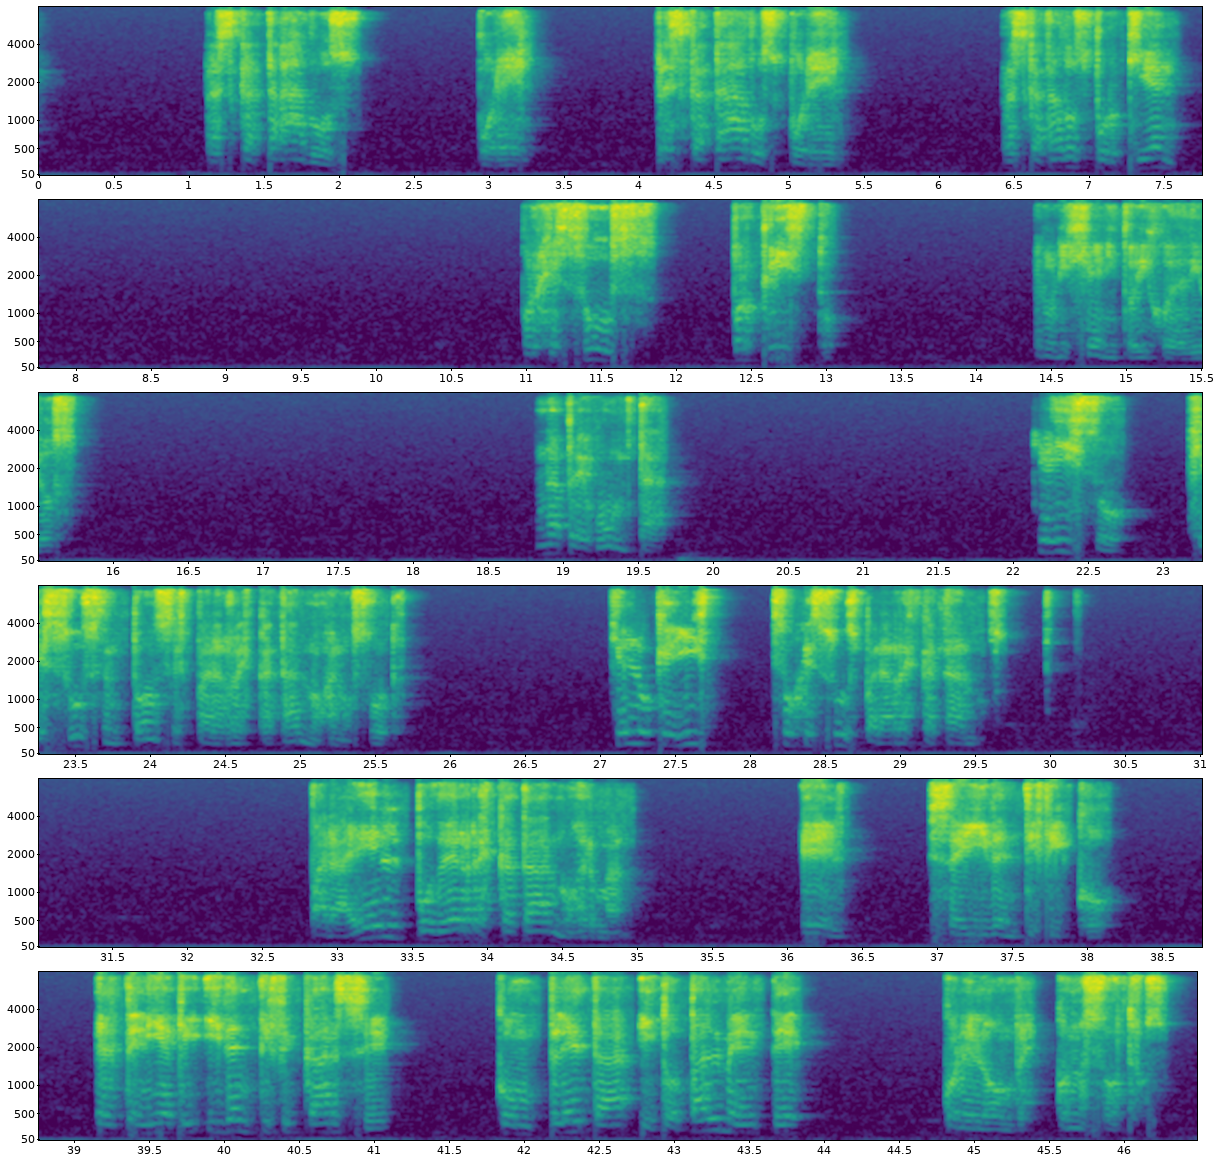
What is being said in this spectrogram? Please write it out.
rescatados por Él, rescatados por Él, rescatados por quién? Por Jesús, por Cristo, el unigénito Hijo de Dios. Una pregunta, ¿qué hizo Jesús entonces para rescatarnos a nosotros? ¿Qué es lo que hizo Jesús para rescatarnos? Para Él poder rescatarnos, hermano, Él se identificó. Él tenía que identificarse completa y totalmente con el hombre, con nosotros.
